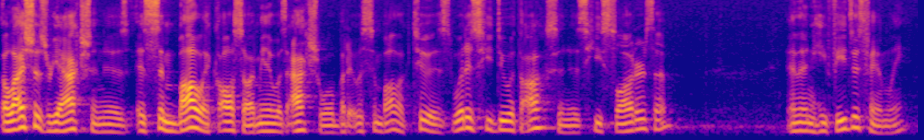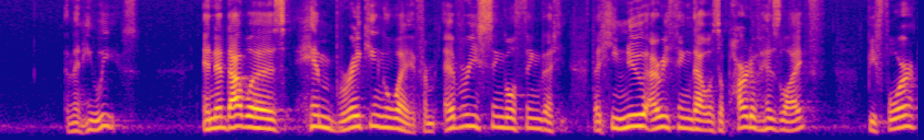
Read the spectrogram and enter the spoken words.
Elisha's reaction is, is symbolic also. I mean, it was actual, but it was symbolic too. Is what does he do with the oxen? Is he slaughters them, and then he feeds his family, and then he leaves. And then that was him breaking away from every single thing that he, that he knew, everything that was a part of his life before,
